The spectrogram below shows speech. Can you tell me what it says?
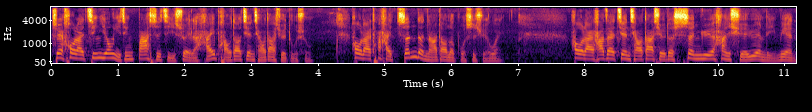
所以后来金庸已经八十几岁了，还跑到剑桥大学读书。后来他还真的拿到了博士学位。后来他在剑桥大学的圣约翰学院里面，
